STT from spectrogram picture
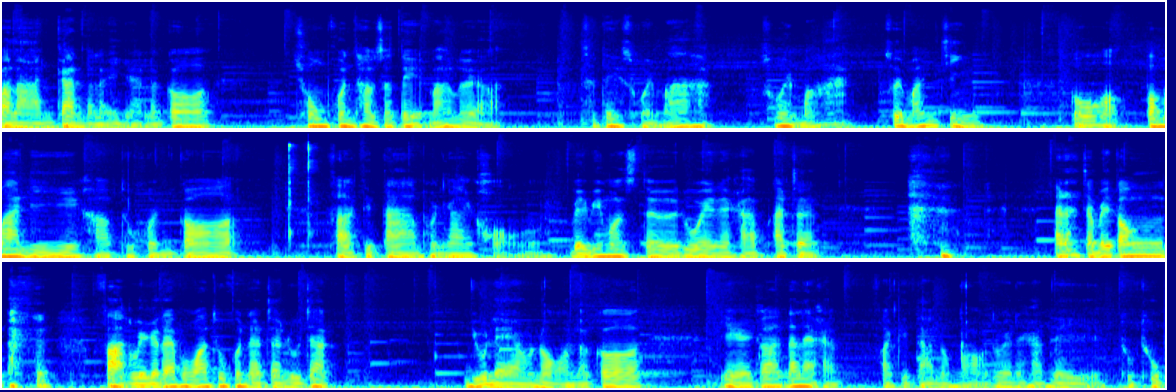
บาลานซ์กันอะไรเงี้ยแล้วก็ชมคนทำสเตจมากเลยอะสเตจสวยมาก สวยมาก สวยมากจริง ก็ประมาณนี้ครับ ทุกคนก็ฝากติดตามผลงานของ Baby Monster ด้วยนะครับ อาจจะอาจจะไม่ต้องฝากเลยก็ได้เพราะว่าทุกคนอาจจะรู้จัก อยู่แล้วนอนแล้วก็ยังไงก็นั่นแหละครับฝากติดตามน้องๆด้วยนะครับ ในทุก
